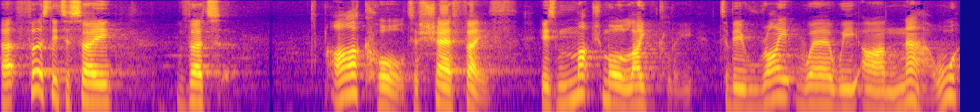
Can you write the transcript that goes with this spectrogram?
Uh, firstly, to say that our call to share faith is much more likely to be right where we are now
